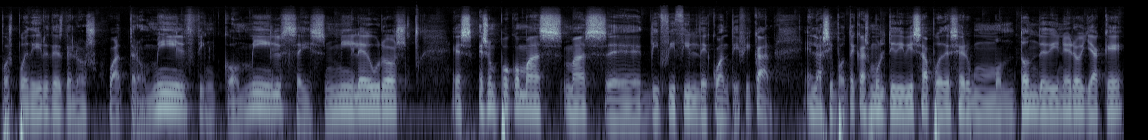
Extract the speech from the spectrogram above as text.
pues puede ir desde los 4.000, 5.000, 6.000 euros. Es, es, un poco más, más eh, difícil de cuantificar. En las hipotecas multidivisa puede ser un montón de dinero, ya que,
